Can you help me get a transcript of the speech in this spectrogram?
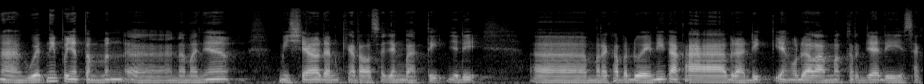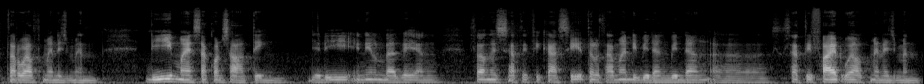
nah gue nih punya temen uh, namanya Michelle dan Carol Sajang Bati. Jadi uh, mereka berdua ini kakak beradik yang udah lama kerja di sektor wealth management di Maesa Consulting. Jadi ini lembaga yang selalu sertifikasi terutama di bidang-bidang uh, certified wealth management.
